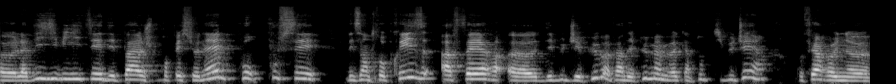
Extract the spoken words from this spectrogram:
euh, la visibilité des pages professionnelles pour pousser les entreprises à faire euh, des budgets pubs, à faire des pubs même avec un tout petit budget. Hein. On peut faire une euh,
